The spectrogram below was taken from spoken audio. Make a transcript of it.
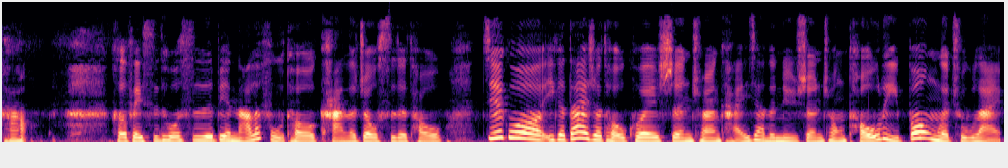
好。赫菲斯托斯便拿了斧头砍了宙斯的头，结果一个戴着头盔、身穿铠甲的女神从头里蹦了出来。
